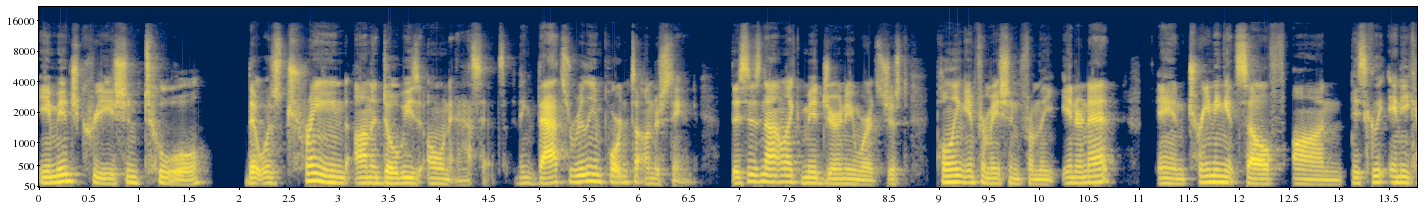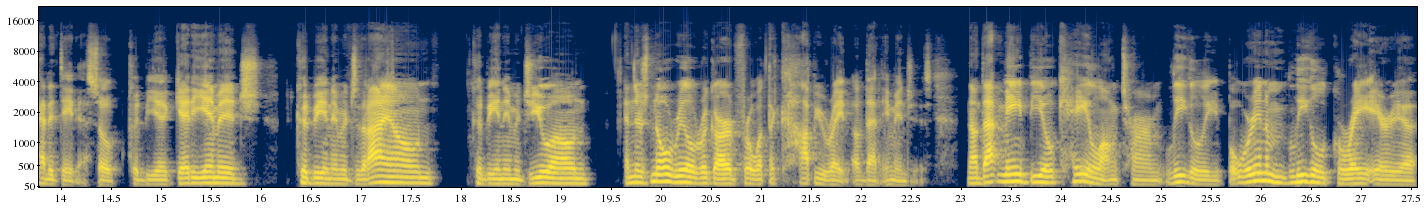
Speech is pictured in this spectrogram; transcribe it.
image creation tool that was trained on Adobe's own assets. I think that's really important to understand. This is not like Midjourney where it's just pulling information from the internet and training itself on basically any kind of data. So it could be a Getty image, could be an image that I own, could be an image you own, and there's no real regard for what the copyright of that image is. Now, that may be okay long term legally, but we're in a legal gray area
